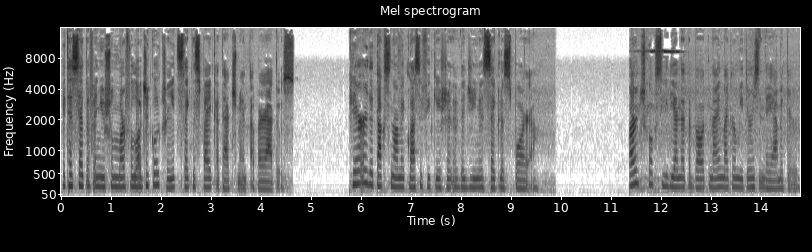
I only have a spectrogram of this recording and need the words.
It has set of unusual morphological traits like the spike attachment apparatus. Here are the taxonomic classification of the genus Cyclospora. Large coccidian at about 9 micrometers in diameter.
